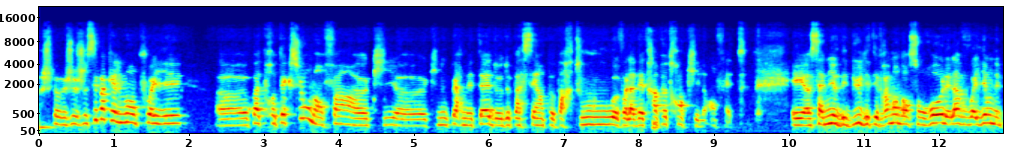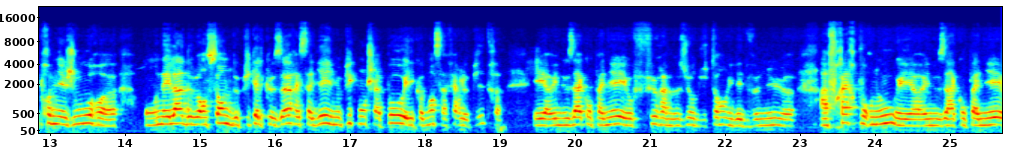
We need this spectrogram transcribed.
je ne sais pas quel mot employer. Euh, pas de protection, mais enfin euh, qui, euh, qui nous permettait de, de, passer un peu partout, voilà, d'être un peu tranquille en fait. Et Samy au début, il était vraiment dans son rôle. Et là, vous voyez, on est le premier jour, on est là de, ensemble depuis quelques heures, et ça y est, il me pique mon chapeau et il commence à faire le pitre. Et euh, il nous a accompagnés et au fur et à mesure du temps, il est devenu euh, un frère pour nous et euh, il nous a accompagnés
